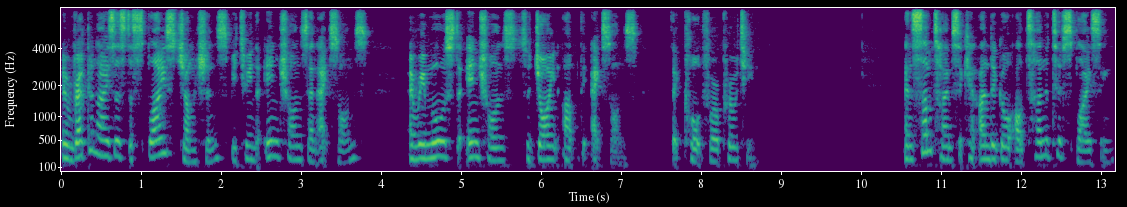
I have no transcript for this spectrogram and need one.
It recognizes the splice junctions between the introns and exons and removes the introns to join up the exons that code for a protein. And sometimes it can undergo alternative splicing,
